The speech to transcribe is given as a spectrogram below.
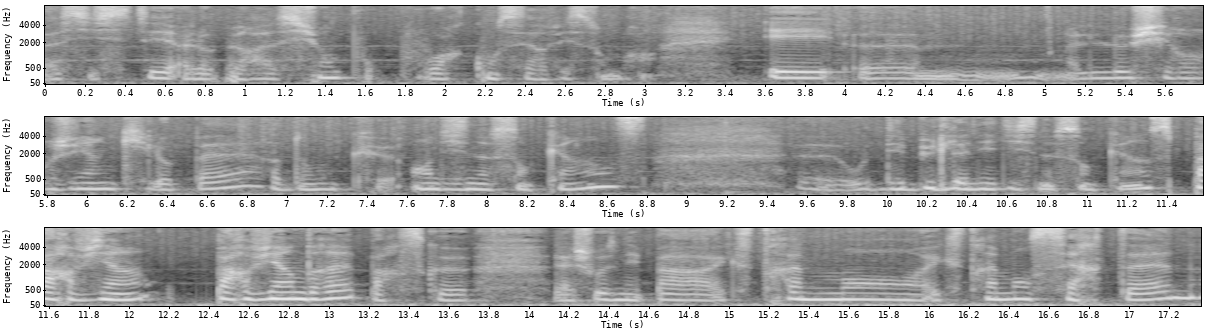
assister à l'opération pour pouvoir conserver son bras. Et le chirurgien qui l'opère, donc en 1915, au début de l'année 1915, parvient parviendrait, parce que la chose n'est pas extrêmement, extrêmement certaine,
